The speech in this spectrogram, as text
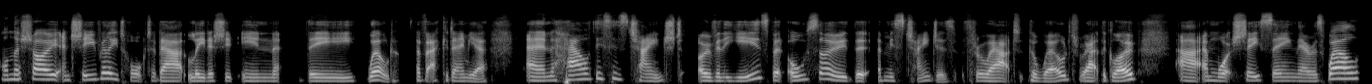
on the show, and she really talked about leadership in the world of academia and how this has changed over the years, but also the amidst changes throughout the world, throughout the globe, uh, and what she's seeing there as well.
